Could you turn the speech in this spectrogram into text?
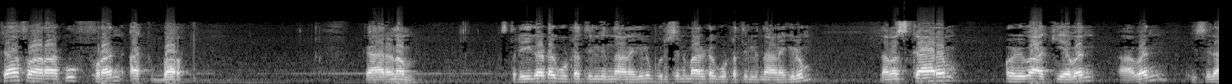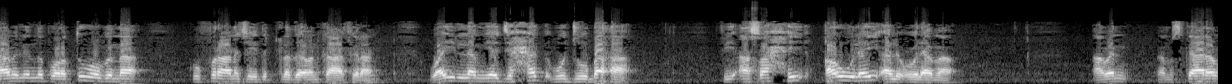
كفر كفرا അക്ബർ കാരണം സ്ത്രീകളുടെ കൂട്ടത്തിൽ നിന്നാണെങ്കിലും പുരുഷന്മാരുടെ കൂട്ടത്തിൽ നിന്നാണെങ്കിലും നമസ്കാരം ഒഴിവാക്കിയവൻ അവൻ ഇസ്ലാമിൽ നിന്ന് പുറത്തു പോകുന്ന കുഫറാണ് ചെയ്തിട്ടുള്ളത് അവൻ കാഫിറാൻ വൈലം യജ്ഹദ് ഫി ഖൗലൈ അൽ ഉലമ അവൻ നമസ്കാരം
